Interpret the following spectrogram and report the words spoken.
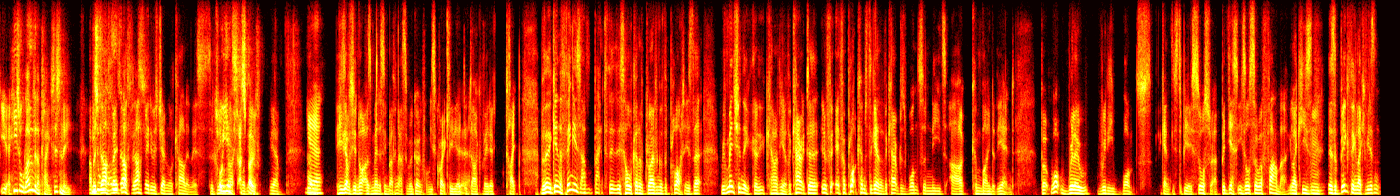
you know, he's all over the place, isn't he? I mean, Darth, Vader, Darth. Darth Vader was General Kael in this. So Oh, yes, Marsh I was the other- suppose. Yeah. Yeah, He's obviously not as menacing, but I think that's what we're going for. He's quite clearly a, a Darth Vader type. But again, the thing is, um, back to the, this whole kind of driving of the plot is that we've mentioned the kind of- you know, the character. If if a plot comes together, the character's wants and needs are combined at the end. But what Willow really wants, again, is to be a sorcerer. But yes, he's also a farmer. Like he's Mm. there's a big thing. Like if he doesn't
